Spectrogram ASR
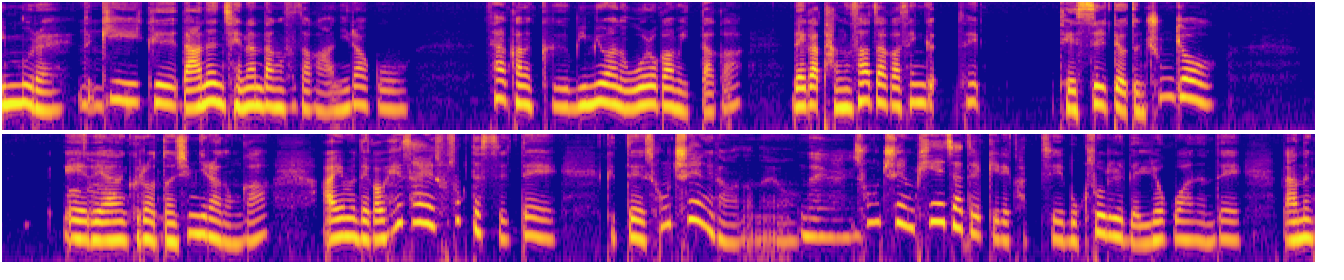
인물에 특히 그 나는 재난 당사자가 아니라고 생각하는 그 미묘한 우월감이 있다가 내가 당사자가 생겨 세- 됐을 때 어떤 충격에 맞아요. 대한 그런 어떤 심리라던가 아니면 내가 회사에 소속됐을 때 그때 성추행을 당하잖아요. 네. 성추행 피해자들끼리 같이 목소리를 내려고 하는데 나는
